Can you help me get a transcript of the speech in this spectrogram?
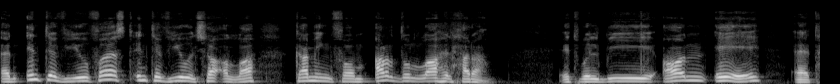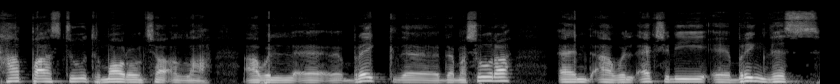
an interview, first interview, inshallah, coming from Ardullah al-Haram. It will be on A at half past two tomorrow, inshallah. I will uh, break the, the Mashura and I will actually uh, bring this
